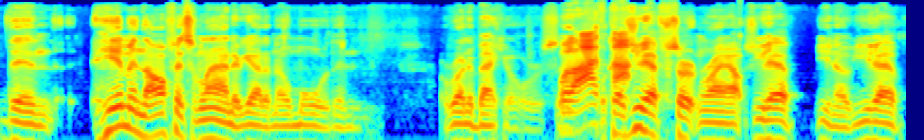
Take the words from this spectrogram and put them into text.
than him and the offensive line have got to know more than a running back or a receiver. Well, I- because I- you have certain routes, you have you know you have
